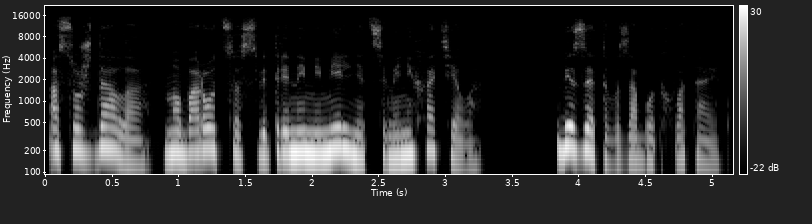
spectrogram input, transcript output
Осуждала, но бороться с ветряными мельницами не хотела. Без этого забот хватает.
